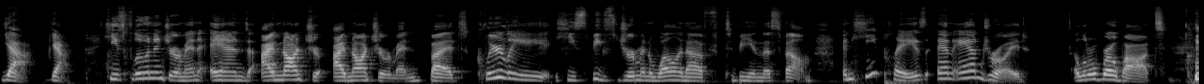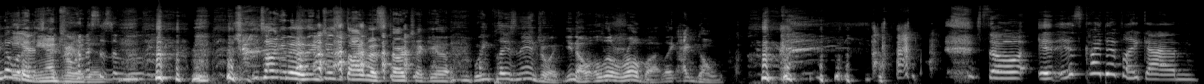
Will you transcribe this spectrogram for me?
Yeah, yeah. He's fluent in German, and I'm not. I'm not German, but clearly he speaks German well enough to be in this film. And he plays an android, a little robot. You know what an And the android is. of the movie- You're talking to. You just talking about Star Trek. Yeah, well, he plays an android. You know, a little robot. Like I know. so it is kind of like um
